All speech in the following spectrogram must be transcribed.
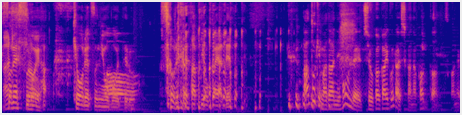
それすごいは強烈に覚えてる。それがタピオカやでって。あの時まだ日本で中華街ぐらいしかなかったんですかね。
